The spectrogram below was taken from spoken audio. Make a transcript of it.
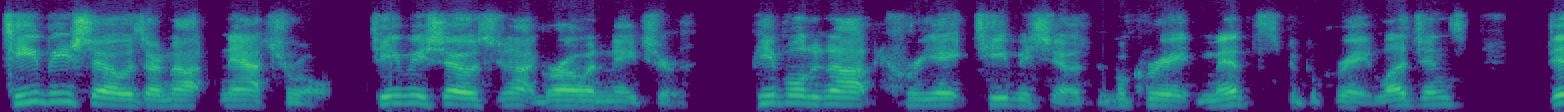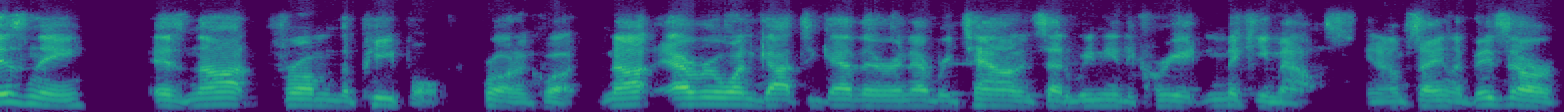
TV shows are not natural. TV shows do not grow in nature. People do not create TV shows. People create myths, people create legends. Disney is not from the people, quote unquote. Not everyone got together in every town and said, we need to create Mickey Mouse. You know what I'm saying? Like these are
